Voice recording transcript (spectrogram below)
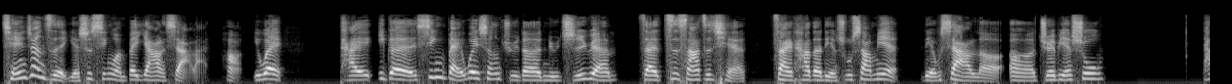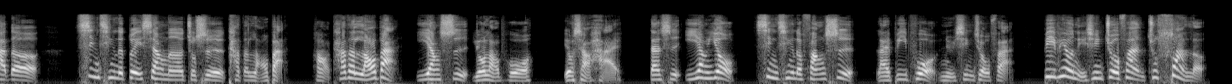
前一阵子也是新闻被压了下来哈，一位台一个新北卫生局的女职员在自杀之前，在她的脸书上面留下了呃诀别书。她的性侵的对象呢，就是她的老板。好，他的老板一样是有老婆有小孩，但是一样用性侵的方式。来逼迫女性就范，逼迫女性就范就算了。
